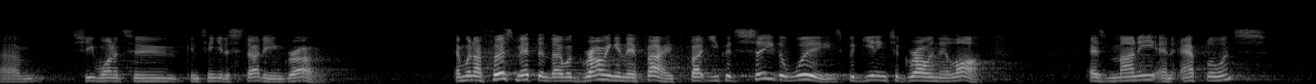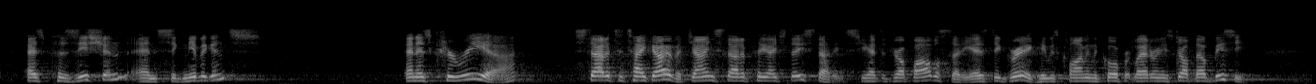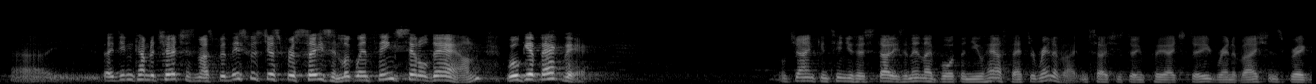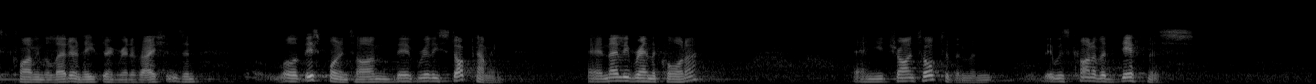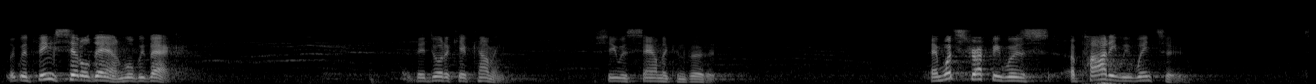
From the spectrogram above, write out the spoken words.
Um, she wanted to continue to study and grow. And when I first met them, they were growing in their faith, but you could see the weeds beginning to grow in their life as money and affluence, as position and significance, and as career started to take over. Jane started PhD studies. She had to drop Bible study, as did Greg. He was climbing the corporate ladder in his job. They were busy. Uh, they didn't come to church as much, but this was just for a season. Look, when things settle down, we'll get back there. Well, Jane continued her studies, and then they bought the new house. They had to renovate, and so she's doing PhD renovations. Greg's climbing the ladder, and he's doing renovations. And well, at this point in time, they've really stopped coming, and they live around the corner. And you try and talk to them, and there was kind of a deafness. Look, when things settle down, we'll be back their daughter kept coming. She was soundly converted. And what struck me was a party we went to,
